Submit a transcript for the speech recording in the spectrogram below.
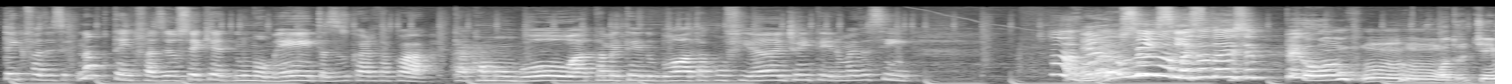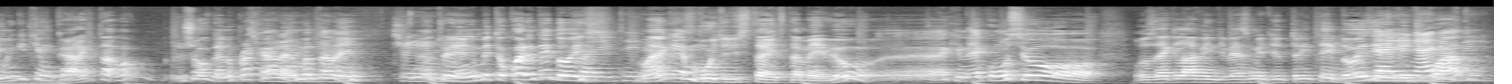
tem que fazer. Não tem que fazer, eu sei que é no momento, às vezes o cara tá com a, tá com a mão boa, tá metendo bola, tá confiante, eu entendo, mas assim. Ah, mas, não sei se- Mas daí você pegou um, um- um outro time que tinha um cara que tava jogando pra caramba também. Trae O Young meteu 42. 42 Não é que é muito distante também, viu? É que nem é como se o, o Zach Lavin tivesse metido 32 e ele 24. vi-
